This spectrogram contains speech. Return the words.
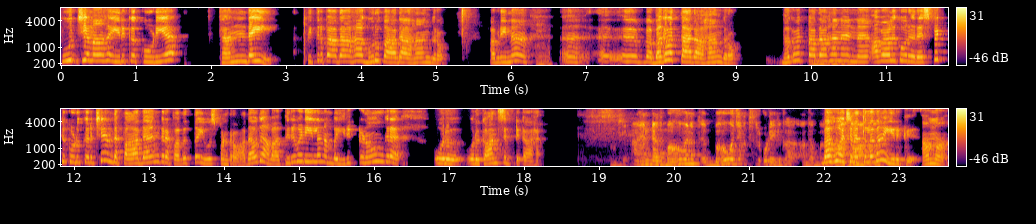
பூஜ்யமாக இருக்கக்கூடிய தந்தை பித்ருபாதாக குரு பாதாகங்கிறோம் அப்படின்னா பகவத் பாதாகங்கிறோம் பகவத் பாதாகன்னு. என்ன? அவளுக்கு ஒரு ரெஸ்பெக்ட் கொடுக்கறச்சு அந்த பாதங்கிற பதத்தை யூஸ் பண்றோம். அதாவது அவ திருவடியில நம்ம இருக்கணுங்கிற ஒரு ஒரு கான்செப்டுக்காக பகுவச்சனத்துல கூட இருக்கா? அந்த ப- பகுவச்சனத்துல தான் இருக்கு. ஆமா.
